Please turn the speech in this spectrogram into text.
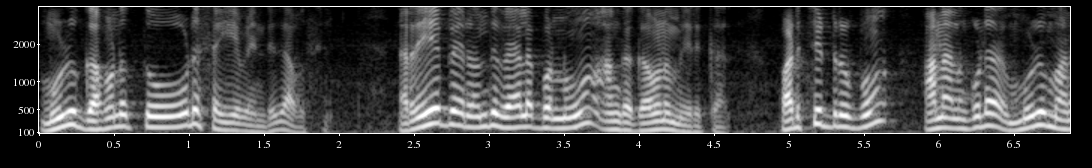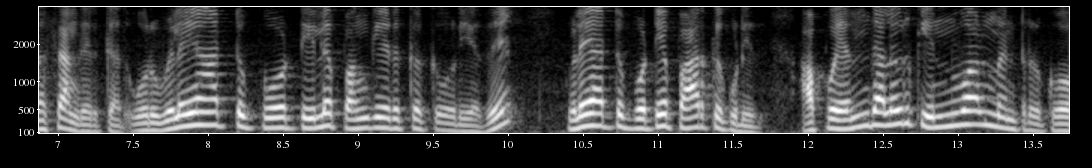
முழு கவனத்தோடு செய்ய வேண்டியது அவசியம். நிறைய பேர் வந்து வேலை பண்ணுவோம் அங்கே கவனம் இருக்காது. படிச்சுட்டு இருப்போம் ஆனாலும் கூட முழு மனசு அங்கே இருக்காது. ஒரு விளையாட்டு போட்டியில் பங்கெடுக்கக்கூடியது விளையாட்டு போட்டியை பார்க்கக்கூடியது. அப்போ எந்த அளவுக்கு இன்வால்மெண்ட் இருக்கோ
